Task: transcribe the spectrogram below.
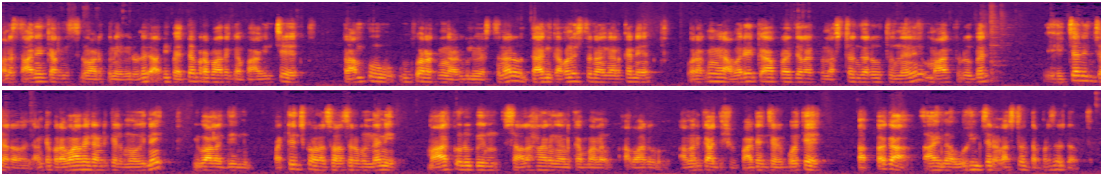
మన స్థానిక కరెన్సీని వాడుకునే వీరు అది పెద్ద ప్రమాదంగా భావించే ట్రంప్ ఇంకో రకంగా అడుగులు వేస్తున్నారు. దాన్ని గమనిస్తున్నాం కనుకనే ఒక రకంగా అమెరికా ప్రజలకు నష్టం జరుగుతుందని మార్క్ రూబెన్ హెచ్చరించారు. అంటే ప్రమాద గంటకెళ్ళి మోగినాయి ఇవాళ దీన్ని పట్టించుకోవాల్సిన అవసరం ఉందని మార్క్ రూబిన్ సలహాను కనుక మనం వారు అమెరికా అధ్యక్షుడు పాటించకపోతే తప్పక ఆయన ఊహించిన నష్టం తప్పనిసరి జరుగుతుంది.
